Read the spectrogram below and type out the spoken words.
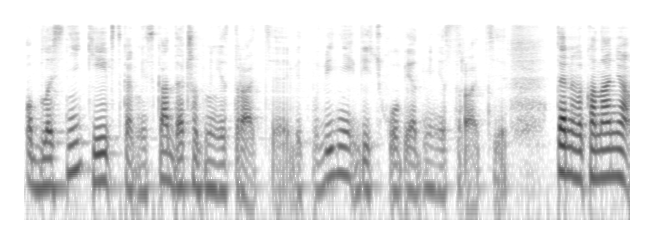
обласні, Київська міська держадміністрація, відповідні військові адміністрації. Термін виконання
